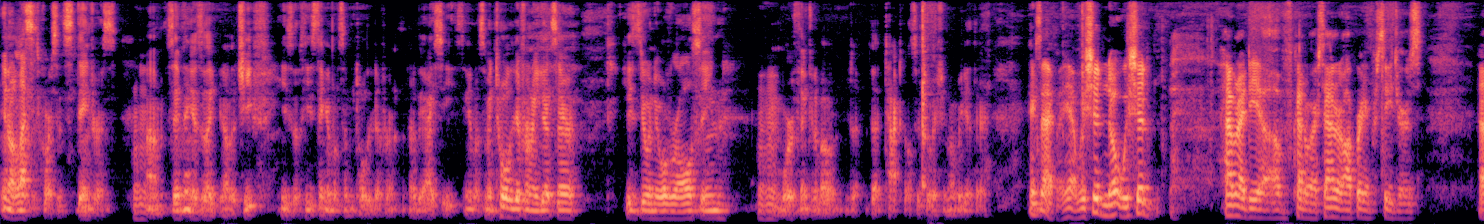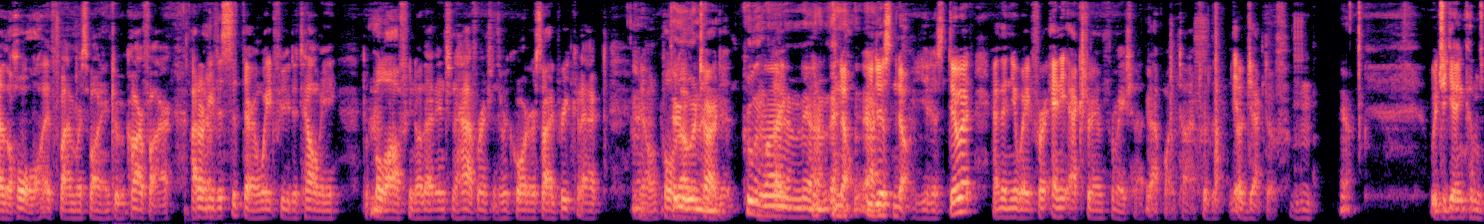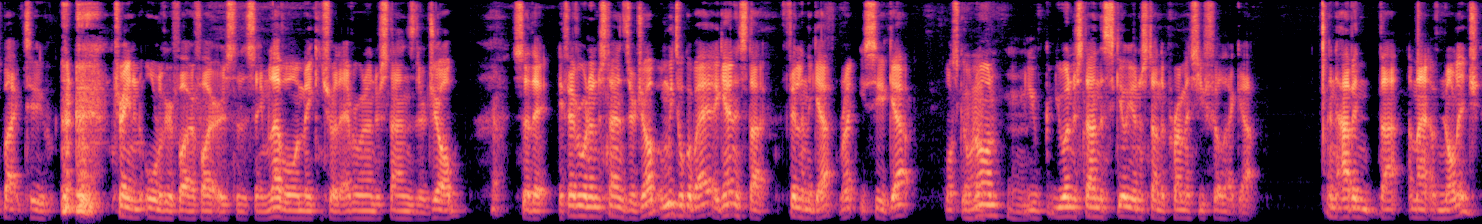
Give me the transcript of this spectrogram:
you know, unless of course it's dangerous. Mm-hmm. Um, same thing as like you know the chief. He's he's thinking about something totally different, or the IC. He's thinking about something totally different when he gets there. He's doing the overall scene. Mm-hmm. And we're thinking about the, the tactical situation when we get there. Exactly. Yeah, we should know. We should have an idea of kind of our standard operating procedures as a whole. If I'm responding to a car fire, I don't need to sit there and wait for you to tell me to pull mm-hmm. off, you know, that inch and a half or inch and three quarter side pre-connect, you know, pull it out Two and charge it. Cooling line Like, and yeah. No, Yeah. you just no, you just do it, and then you wait for any extra information at that point in time for the Yep. objective. Mm-hmm. which again comes back to training all of your firefighters to the same level and making sure that everyone understands their job. Yeah. So that if everyone understands their job, and we talk about it again, it's that filling the gap, right? You see a gap, what's going mm-hmm. on? Mm-hmm. You you understand the skill, you understand the premise, you fill that gap, and having that amount of knowledge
